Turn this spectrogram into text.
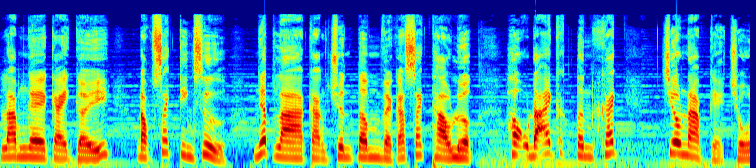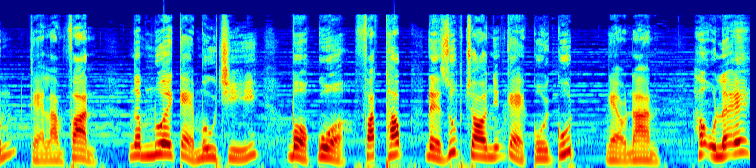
làm nghề cày cấy, đọc sách kinh sử, nhất là càng chuyên tâm về các sách thao lược, hậu đãi các tân khách, chiêu nạp kẻ trốn, kẻ làm phản, ngầm nuôi kẻ mưu trí, bỏ của, phát thóc để giúp cho những kẻ côi cút, nghèo nàn, hậu lễ,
